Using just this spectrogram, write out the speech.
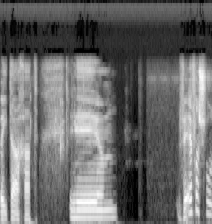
בעיטה אחת. אמ, ואיפשהו,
